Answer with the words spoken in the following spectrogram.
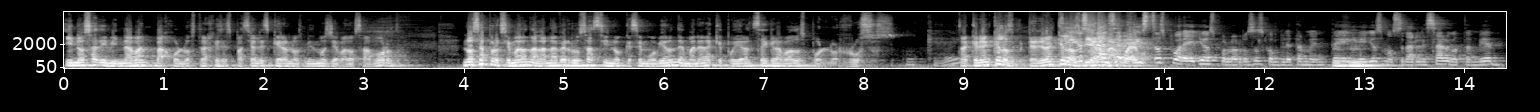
y no se adivinaban bajo los trajes espaciales que eran los mismos llevados a bordo. No se aproximaron a la nave rusa, sino que se movieron de manera que pudieran ser grabados por los rusos. Ok. O sea, querían que los, querían que Sí, los ellos vieran querían a ser huevo. vistos por ellos, por los rusos completamente, y ellos mostrarles algo también.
